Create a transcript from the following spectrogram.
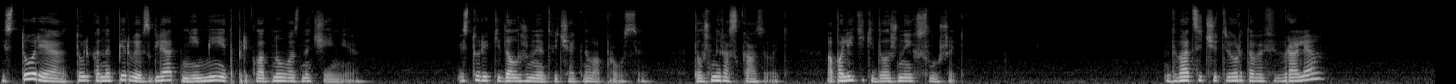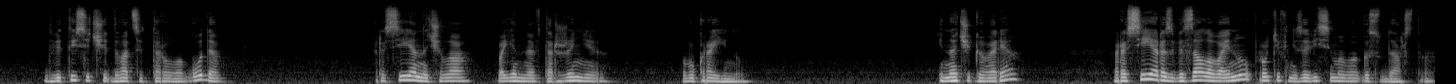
История только на первый взгляд не имеет прикладного значения. Историки должны отвечать на вопросы – должны рассказывать, а политики должны их слушать. 24 февраля 2022 года Россия начала военное вторжение в Украину. Иначе говоря, Россия развязала войну против независимого государства.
